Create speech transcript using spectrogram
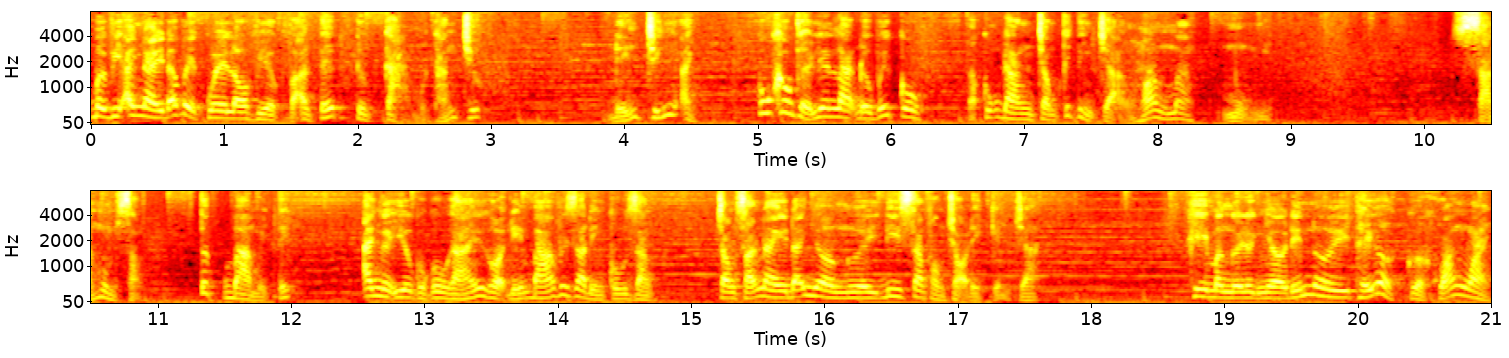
bởi vì anh này đã về quê lo việc và ăn Tết từ cả một tháng trước. Đến chính anh cũng không thể liên lạc được với cô và cũng đang trong cái tình trạng hoang mang, mù mịt. Sáng hôm sau, tức 30 Tết, anh người yêu của cô gái gọi đến báo với gia đình cô rằng trong sáng nay đã nhờ người đi sang phòng trọ để kiểm tra. Khi mà người được nhờ đến nơi thấy ở cửa khóa ngoài,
